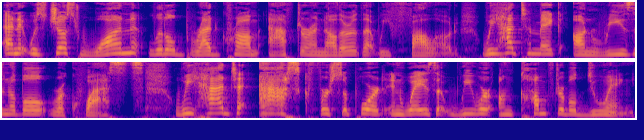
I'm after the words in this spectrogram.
And it was just one little breadcrumb after another that we followed. We had to make unreasonable requests. We had to ask for support in ways that we were uncomfortable doing.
